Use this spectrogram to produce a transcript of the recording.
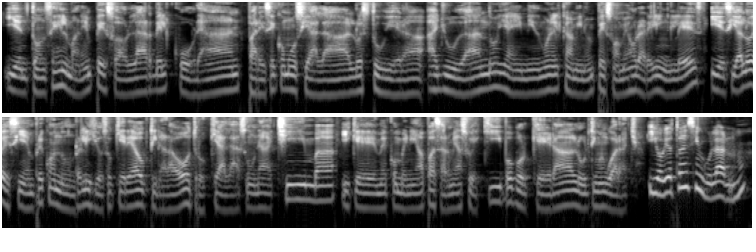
Y entonces el man empezó a hablar del Corán, parece como si Alá lo estuviera ayudando y ahí mismo en el camino empezó a mejorar el inglés y decía lo de siempre cuando un religioso quiere adoctrinar a otro, que Alá es una chimba y que me convenía pasarme a su equipo porque era lo último en Guaracha. Y obvio todo en singular, ¿no?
